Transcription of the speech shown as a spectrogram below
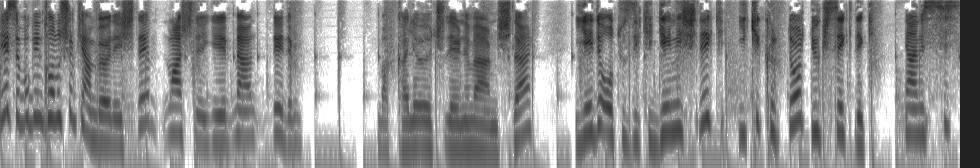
Neyse bugün konuşurken böyle işte maçla ilgili ben dedim Bak kale ölçülerini vermişler. 7.32 genişlik, 2.44 yükseklik. Yani siz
